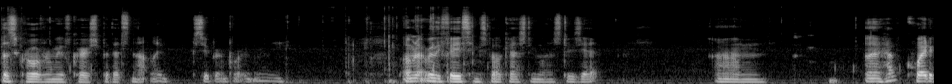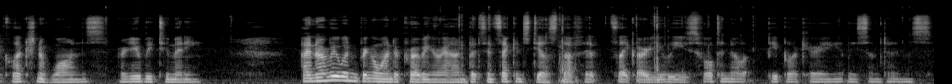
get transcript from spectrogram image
a scroll of remove curse, but that's not like super important really. I'm not really facing spellcasting monsters yet. Um, I have quite a collection of wands, arguably too many. I normally wouldn't bring a wand to probing around, but since I can steal stuff, it's like arguably useful to know what people are carrying at least sometimes.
